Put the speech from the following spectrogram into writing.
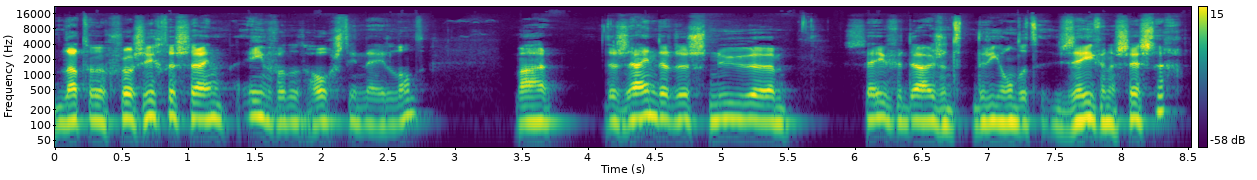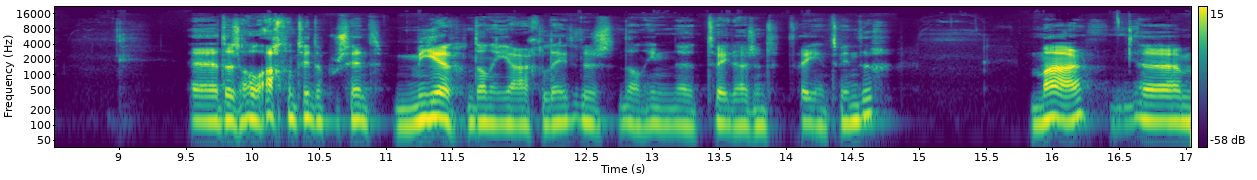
laten we voorzichtig zijn. Een van het hoogst in Nederland. Maar er zijn er dus nu 7367. Uh, dat is al 28% meer dan een jaar geleden, dus dan in uh, 2022. Maar uh,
